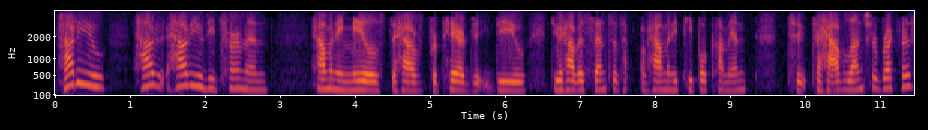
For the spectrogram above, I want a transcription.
How do you how do, how do you determine how many meals to have prepared? Do, do you do you have a sense of of how many people come in to to have lunch or breakfast?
